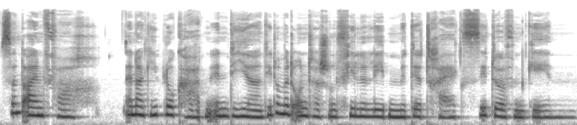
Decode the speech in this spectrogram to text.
Es sind einfach Energieblockaden in dir, die du mitunter schon viele Leben mit dir trägst, sie dürfen gehen.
